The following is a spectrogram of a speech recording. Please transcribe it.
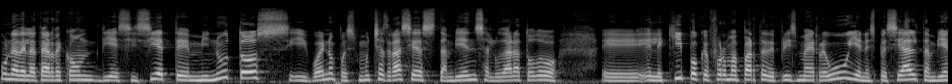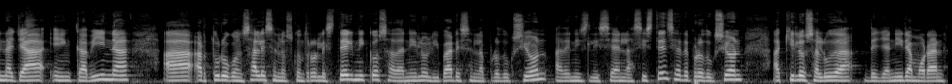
Una de la tarde con 17 minutos y bueno, pues muchas gracias también saludar a todo eh, el equipo que forma parte de Prisma RU y en especial también allá en cabina a Arturo González en los controles técnicos, a Daniel Olivares en la producción, a Denis Licea en la asistencia de producción. Aquí lo saluda Deyanira Morán.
